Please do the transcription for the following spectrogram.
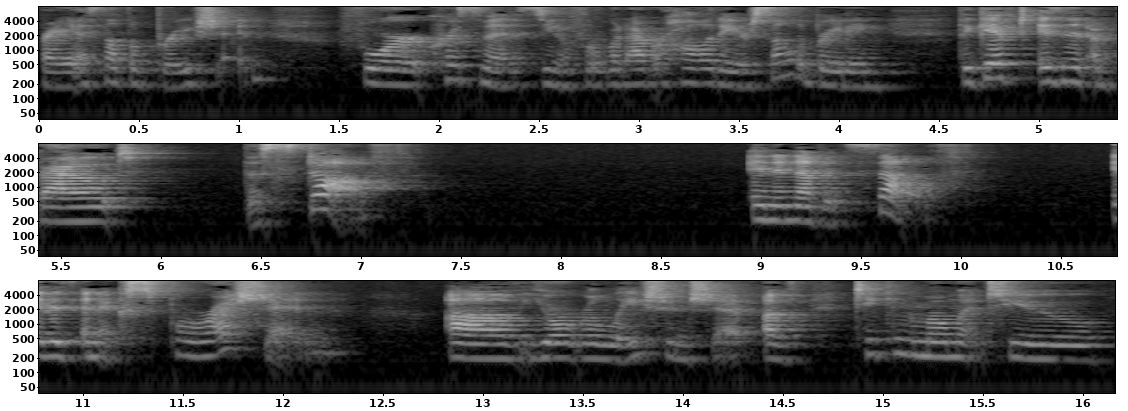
right? A celebration for Christmas, you know, for whatever holiday you're celebrating. The gift isn't about the stuff in and of itself, it is an expression of your relationship, of taking a moment to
